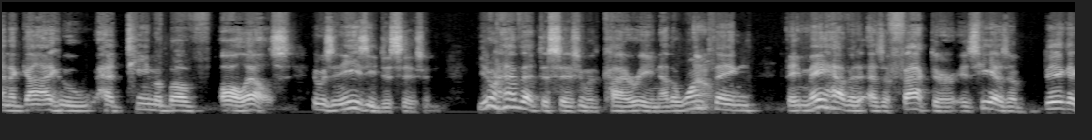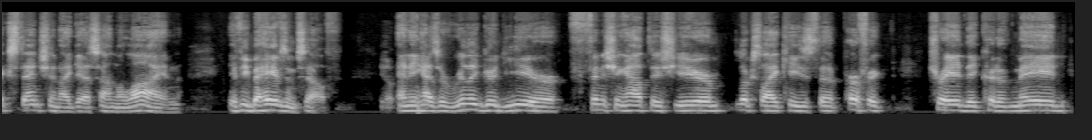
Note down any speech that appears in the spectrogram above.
and a guy who had team above all else. It was an easy decision. You don't have that decision with Kyrie. Now, the one no. thing they may have it as a factor is he has a big extension, I guess, on the line if he behaves himself. Yep. And he has a really good year finishing out this year. Looks like he's the perfect trade they could have made.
